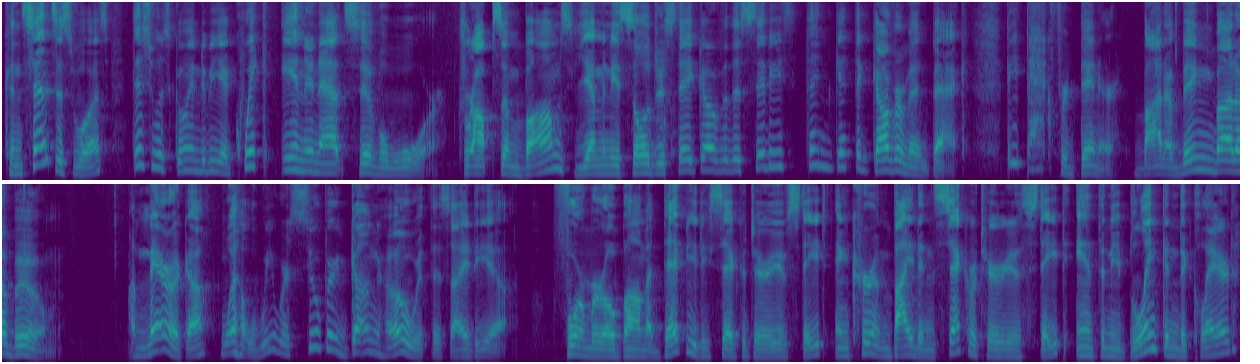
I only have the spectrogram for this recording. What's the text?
Consensus was this was going to be a quick in and out civil war. Drop some bombs, Yemeni soldiers take over the cities, then get the government back. Be back for dinner. Bada bing bada boom. America, well we were super gung ho with this idea. Former Obama Deputy Secretary of State and current Biden Secretary of State Antony Blinken declared,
